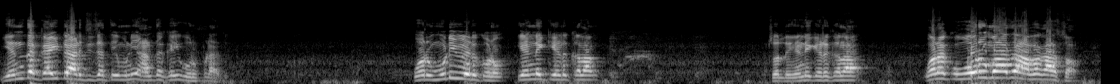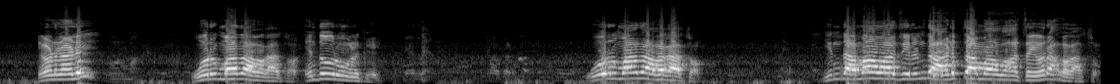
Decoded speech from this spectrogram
எந்த கைட்டு அடித்து சத்தியம் பண்ணி அந்த கை உருப்படாது. ஒரு முடிவு எடுக்கணும். என்னைக்கு எடுக்கலாம்? சொல்லு என்னைக்கு எடுக்கலாம்? உனக்கு ஒரு மாதம் அவகாசம். எவ்வளோ நாள்? ஒரு மாதம் அவகாசம். எந்த ஊர் உங்களுக்கு? ஒரு மாதம் அவகாசம். இந்த அமாவாசையிலிருந்து அடுத்த அமாவாசை வரை அவகாசம்.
